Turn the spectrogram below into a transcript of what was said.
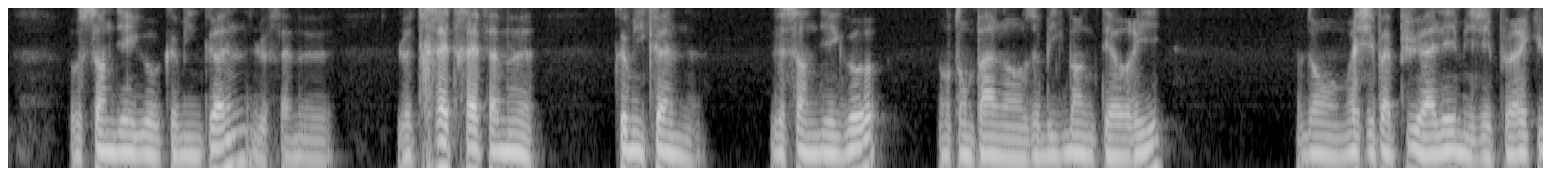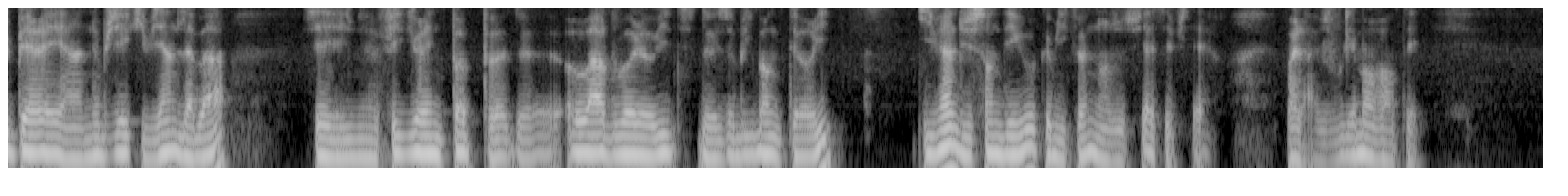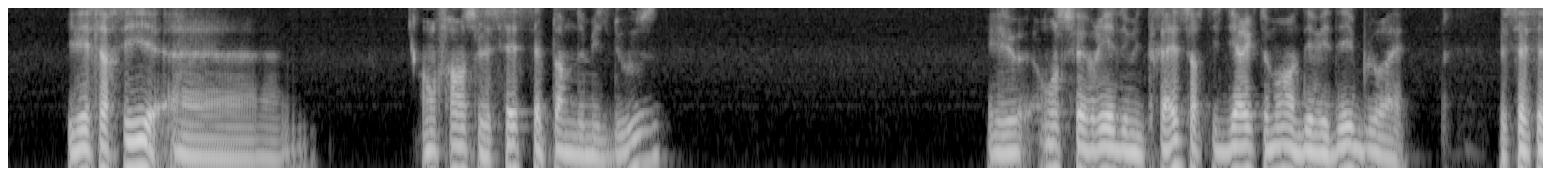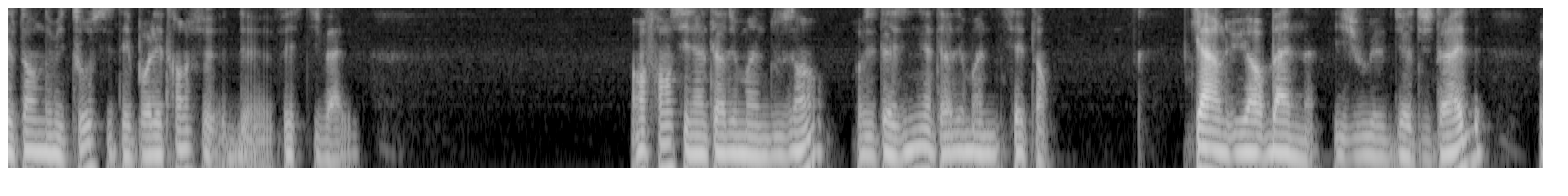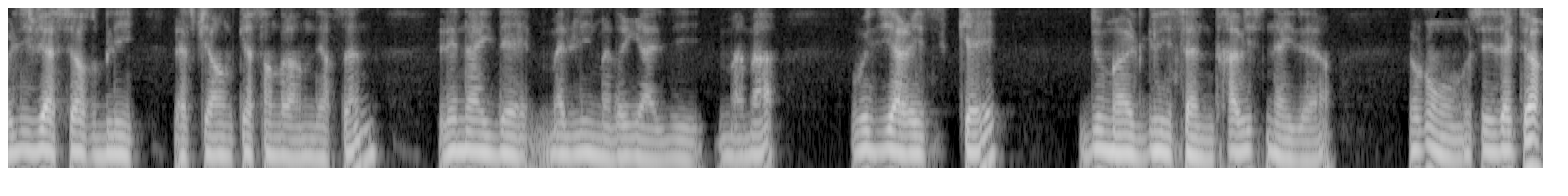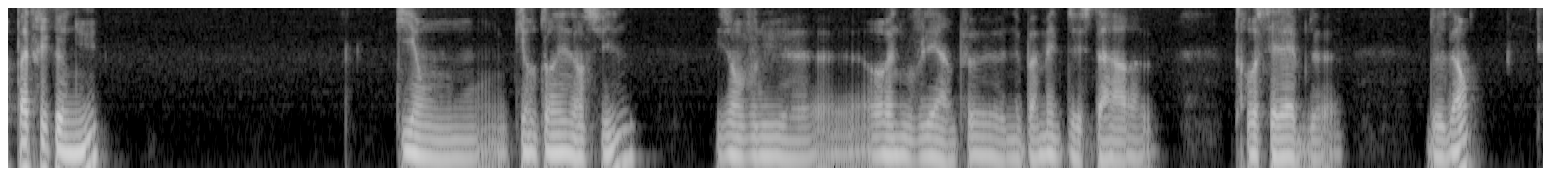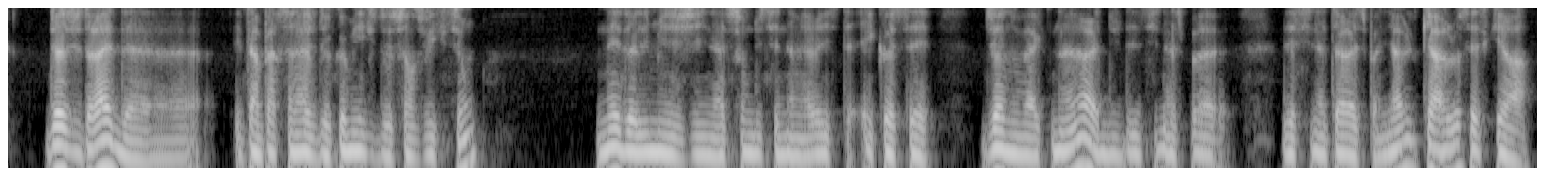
au San Diego Comic Con, le fameux, le très très fameux Comic Con de San Diego, dont on parle dans The Big Bang Theory, dont moi j'ai pas pu aller, mais j'ai pu récupérer un objet qui vient de là-bas. C'est une figurine pop de Howard Wolowitz de The Big Bang Theory, qui vient du San Diego Comic Con, dont je suis assez fier. Voilà, je voulais m'en vanter. Il est sorti euh, en France le 16 septembre 2012 et le 11 février 2013 sorti directement en DVD Blu-ray. Le 16 septembre 2012, c'était pour l'étrange de festival. En France, il est interdit moins de 12 ans. Aux États-Unis, interdit moins de 17 ans. Karl Urban, il joue le Judge Dredd. Olivia Thursby, l'aspirante Cassandra Anderson. Lena Headey, Madeleine Madrigal dit Mama. Woody Harris Kay. Dumol Gleason, Travis Snyder. Donc, on, c'est des acteurs pas très connus qui ont, qui ont tourné dans ce film. Ils ont voulu euh, renouveler un peu, ne pas mettre de stars euh, trop célèbres de, dedans. Judge Dredd euh, est un personnage de comics de science-fiction, né de l'imagination du scénariste écossais John Wagner et du dessinateur espagnol Carlos Esquera.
